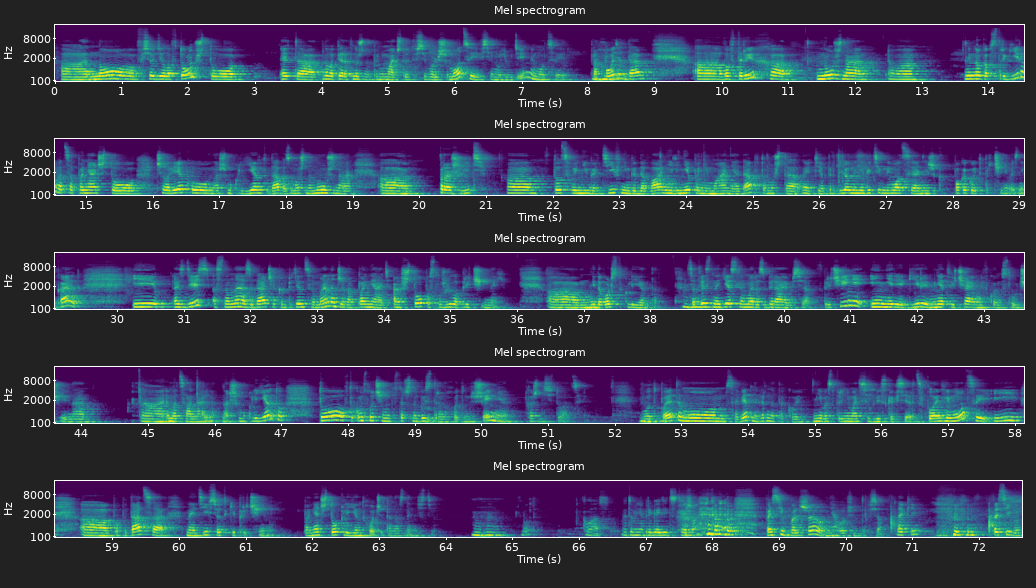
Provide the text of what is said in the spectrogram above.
А, но все дело в том, что это, ну, во-первых, нужно понимать, что это всего лишь эмоции, все мы люди, эмоции проходят, mm-hmm. да. А, во-вторых, нужно немного абстрагироваться, понять, что человеку, нашему клиенту, да, возможно, нужно а, прожить тот свой негатив, негодование или непонимание, да, потому что ну, эти определенные негативные эмоции, они же по какой-то причине возникают. И здесь основная задача компетенция менеджера понять, а что послужило причиной. А, недовольство клиента. Соответственно, если мы разбираемся в причине и не реагируем, не отвечаем ни в коем случае на а, эмоционально нашему клиенту, то в таком случае мы достаточно быстро находим решение каждой ситуации. Вот, mm-hmm. поэтому совет, наверное, такой: не воспринимать все близко к сердцу в плане эмоций и э, попытаться найти все-таки причину, понять, что клиент хочет о нас донести. Mm-hmm. Вот. Класс. Это мне пригодится тоже. Спасибо большое. У меня, в общем-то, все. Окей. Спасибо.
